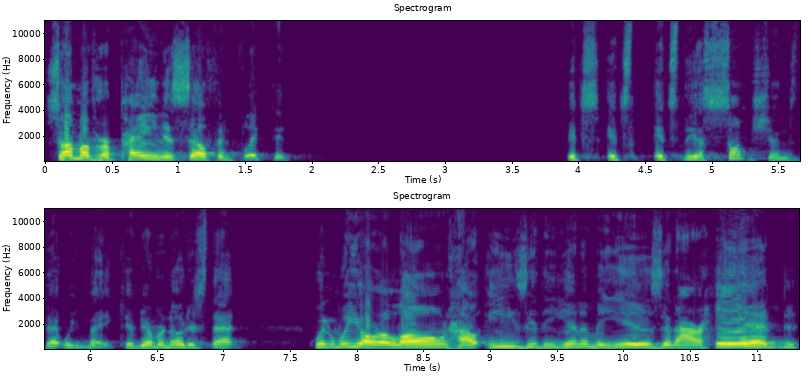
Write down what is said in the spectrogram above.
Some of her pain is self inflicted. It's, it's, it's the assumptions that we make. Have you ever noticed that? When we are alone, how easy the enemy is in our head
